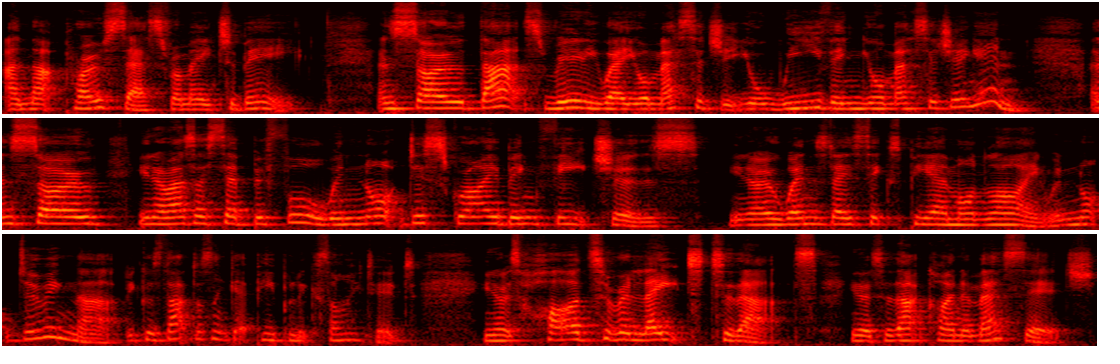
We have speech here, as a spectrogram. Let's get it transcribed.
and that process from A to B. And so that's really where your message, you're weaving your messaging in. And so, you know, as I said before, we're not describing features you know, Wednesday, 6 p.m. online. We're not doing that because that doesn't get people excited. You know, it's hard to relate to that, you know, to that kind of message.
